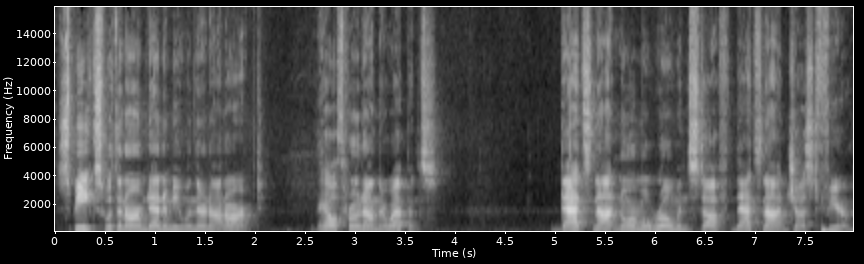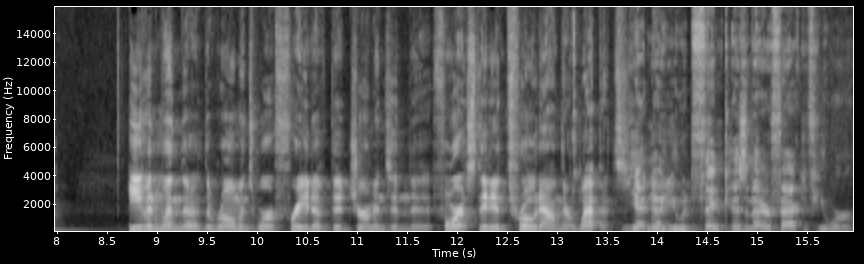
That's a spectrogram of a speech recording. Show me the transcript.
speaks with an armed enemy when they're not armed. They all throw down their weapons. That's not normal Roman stuff. That's not just fear. Even when the, the Romans were afraid of the Germans in the forest, they didn't throw down their weapons. Yeah, no, you would think, as a matter of fact, if you were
